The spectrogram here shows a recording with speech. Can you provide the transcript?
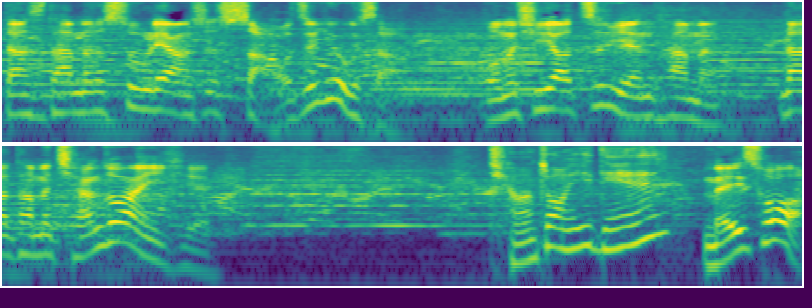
但是它们的数量是少之又少。我们需要支援他们，让他们强壮一些。强壮一点？没错，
